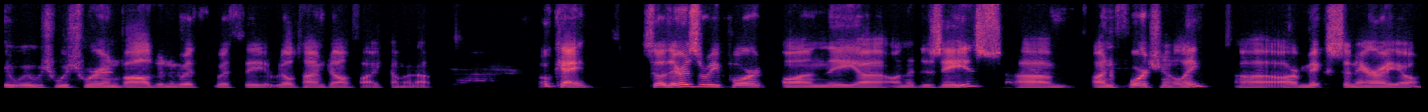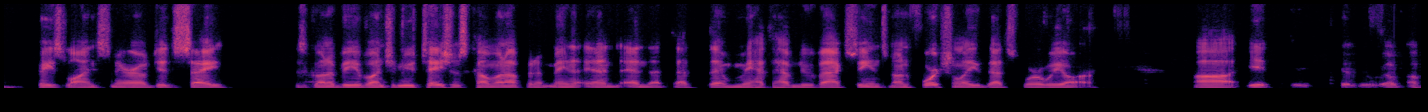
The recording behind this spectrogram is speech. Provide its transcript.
which, which we're involved in with with the real time Delphi coming up. Okay, so there's a report on the uh, on the disease. Um, unfortunately, uh, our mixed scenario, baseline scenario, did say there's going to be a bunch of mutations coming up, and it may and and that that then we may have to have new vaccines. And unfortunately, that's where we are. Uh, it a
